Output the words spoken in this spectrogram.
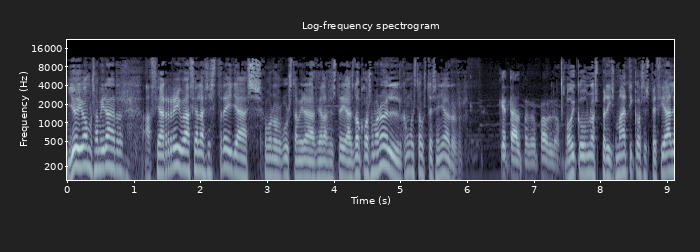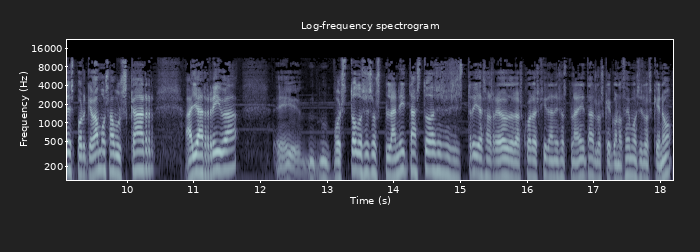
Y hoy vamos a mirar hacia arriba, hacia las estrellas, como nos gusta mirar hacia las estrellas. Don José Manuel, ¿cómo está usted, señor? ¿Qué tal, Pedro Pablo? Hoy con unos prismáticos especiales porque vamos a buscar allá arriba eh, pues todos esos planetas, todas esas estrellas alrededor de las cuales giran esos planetas, los que conocemos y los que no,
